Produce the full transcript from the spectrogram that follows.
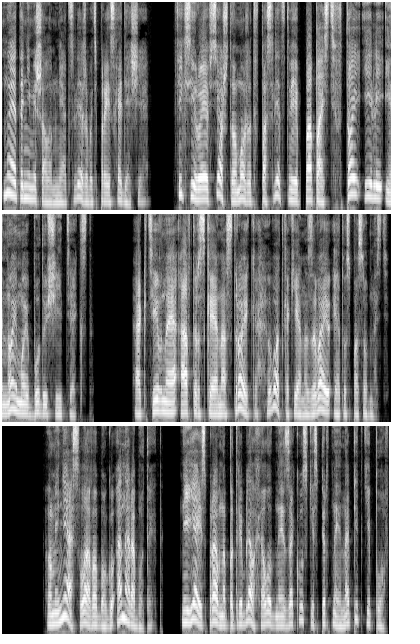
Но это не мешало мне отслеживать происходящее фиксируя все, что может впоследствии попасть в той или иной мой будущий текст. Активная авторская настройка — вот как я называю эту способность. У меня, слава богу, она работает. И я исправно потреблял холодные закуски, спиртные напитки, плов.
